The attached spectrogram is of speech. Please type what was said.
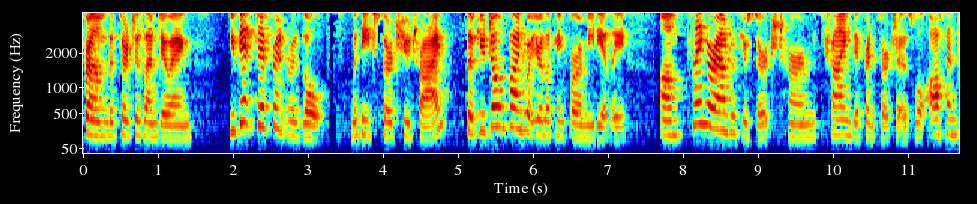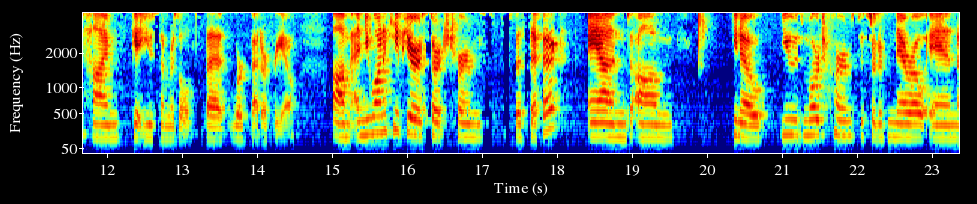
from the searches I'm doing you get different results with each search you try. So if you don't find what you're looking for immediately, um, playing around with your search terms, trying different searches will oftentimes get you some results that work better for you. Um, and you want to keep your search terms specific and, um, you know, use more terms to sort of narrow in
